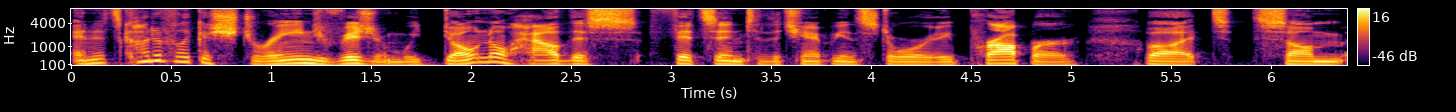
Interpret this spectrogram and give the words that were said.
And it's kind of like a strange vision. We don't know how this fits into the champion story proper, but some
